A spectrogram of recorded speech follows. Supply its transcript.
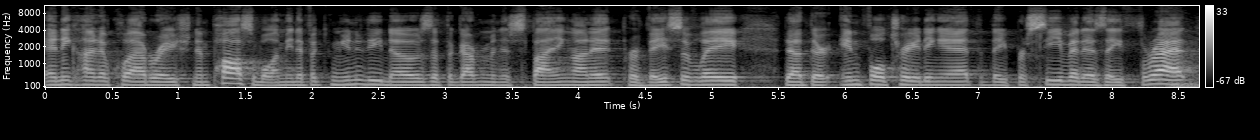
any kind of collaboration impossible. I mean, if a community knows that the government is spying on it pervasively, that they're infiltrating it, that they perceive it as a threat,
